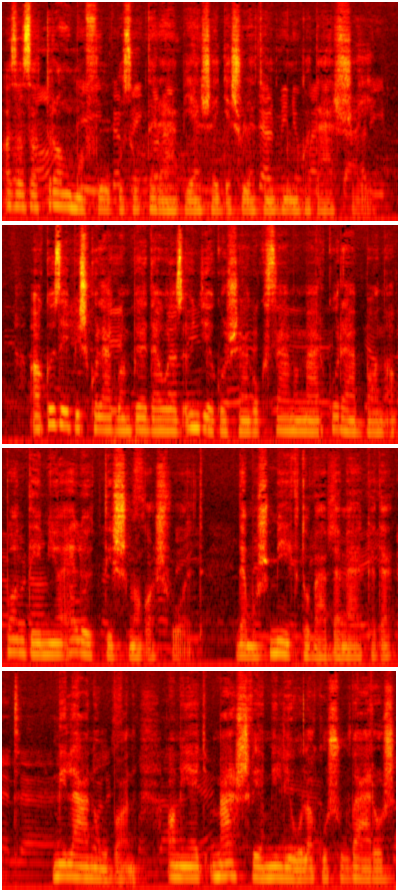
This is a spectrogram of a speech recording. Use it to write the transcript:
azaz a Traumafókuszú Terápiás Egyesületünk munkatársai. A középiskolákban például az öngyilkosságok száma már korábban a pandémia előtt is magas volt, de most még tovább emelkedett. Milánóban, ami egy másfél millió lakosú város,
